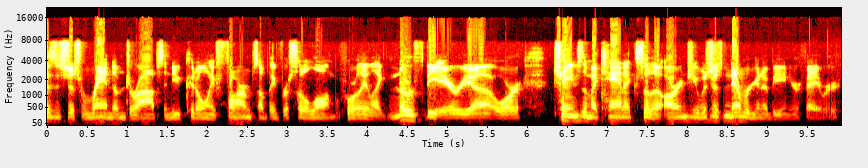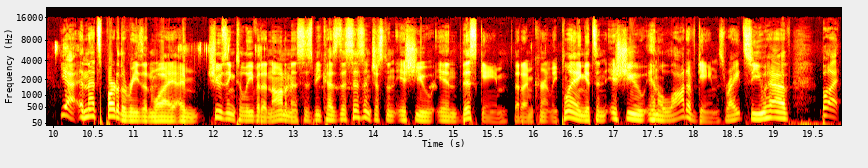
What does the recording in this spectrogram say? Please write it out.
because it's just random drops, and you could only farm something for so long before they like nerf the area or change the mechanics, so the RNG was just never going to be in your favor. Yeah, and that's part of the reason why I'm choosing to leave it anonymous is because this isn't just an issue in this game that I'm currently playing. It's an issue in a lot of games, right? So you have, but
